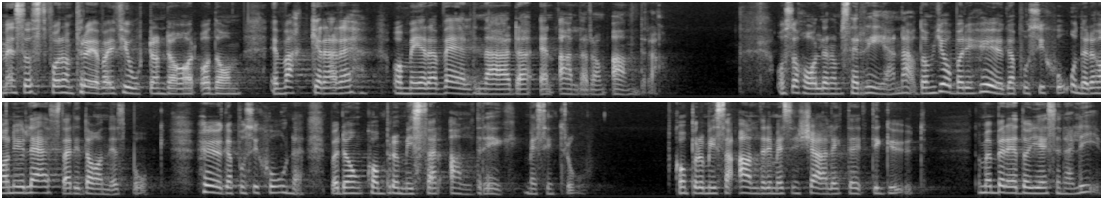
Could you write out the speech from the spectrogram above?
men så får de pröva i 14 dagar och de är vackrare och mera välnärda än alla de andra. Och så håller de sig rena. De jobbar i höga positioner, det har ni ju läst där i Daniels bok. Höga positioner, men de kompromissar aldrig med sin tro. Kompromissar aldrig med sin kärlek till Gud. De är beredda att ge sina liv.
